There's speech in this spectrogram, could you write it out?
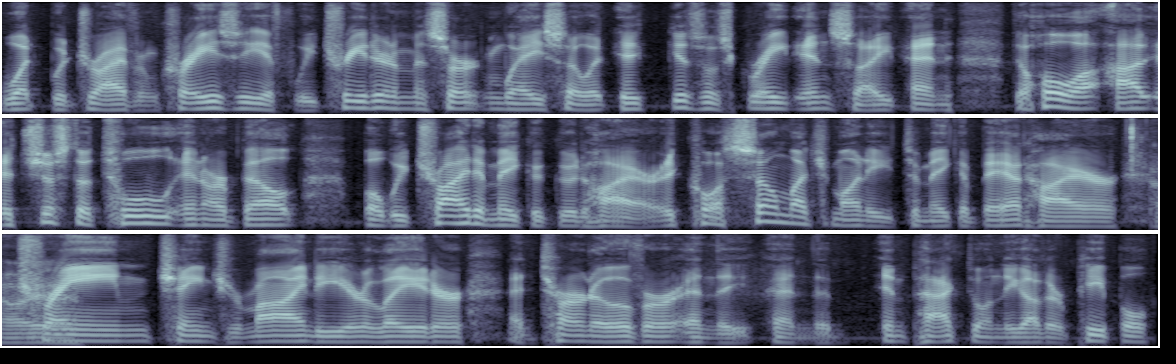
what would drive them crazy if we treated them a certain way. So it, it gives us great insight. And the whole, uh, it's just a tool in our belt, but we try to make a good hire. It costs so much money to make a bad hire, oh, train, yeah. change your mind a year later, and turnover and the, and the impact on the other people.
